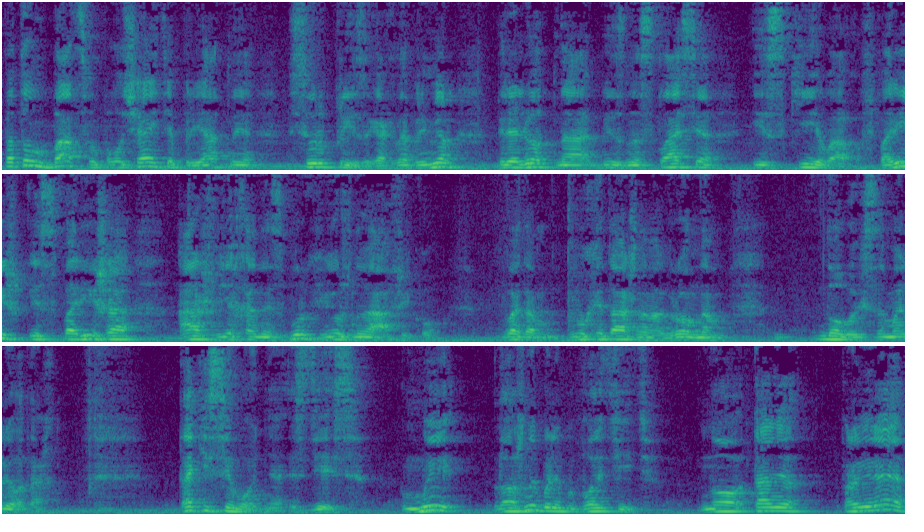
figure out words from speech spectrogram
потом, бац, вы получаете приятные сюрпризы. Как, например, перелет на бизнес-классе из Киева в Париж, из Парижа аж в Йоханнесбург, в Южную Африку. В этом двухэтажном, огромном новых самолетах. Так и сегодня здесь. Мы должны были бы платить, но Таня проверяет,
